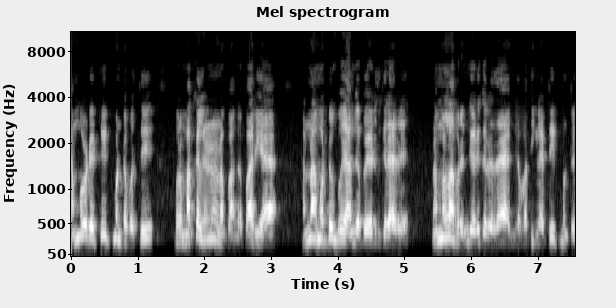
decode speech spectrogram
நம்மளுடைய ட்ரீட்மெண்ட்டை பற்றி அப்புறம் மக்கள் என்ன நினைப்பாங்க? பாரியா அண்ணா மட்டும் போய் அங்கே போய் எடுத்துக்கிறாரு. நம்மலாம் அப்புறம் இங்கே எடுக்கிறத? இங்கே பார்த்தீங்களா ட்ரீட்மெண்ட்டு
